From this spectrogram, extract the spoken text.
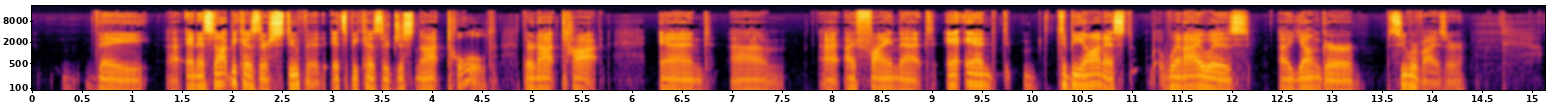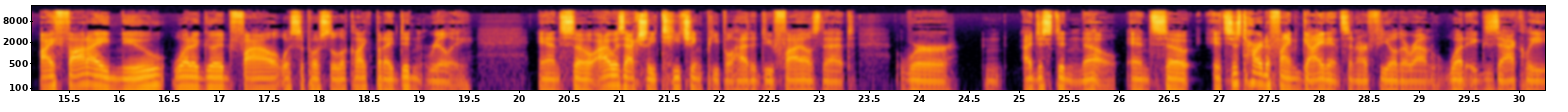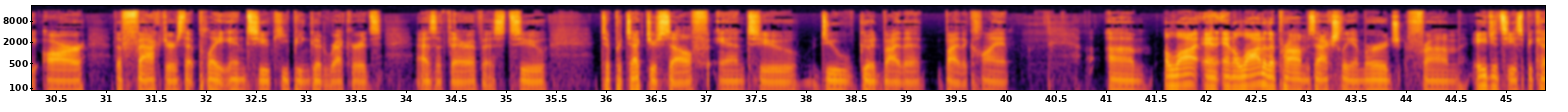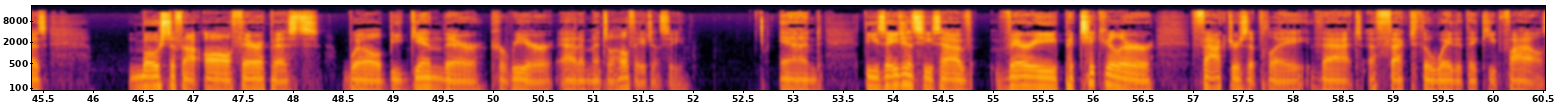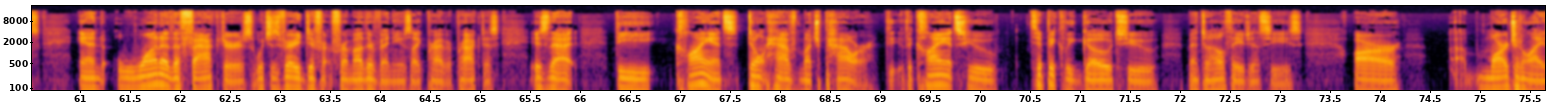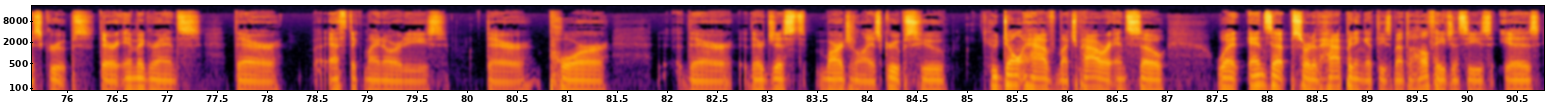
they uh, and it's not because they're stupid. It's because they're just not told. They're not taught. And um, I, I, find that and, and, to be honest when i was a younger supervisor i thought i knew what a good file was supposed to look like but i didn't really. And so i was actually teaching people how to do files that were I just didn't know. And so it's just hard to find guidance in our field around what exactly are the factors that play into keeping good records as a therapist to to protect yourself and to do good by the by the client. Um, a lot and, and a lot of the problems actually emerge from agencies because most, if not all, therapists will begin their career at a mental health agency. And these agencies have very particular factors at play that affect the way that they keep files. And one of the factors, which is very different from other venues like private practice, is that the clients don't have much power. The, the clients who typically go to mental health agencies are uh, marginalized groups. They're immigrants, they're ethnic minorities, they're poor, they're they're just marginalized groups who who don't have much power. And so what ends up sort of happening at these mental health agencies is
